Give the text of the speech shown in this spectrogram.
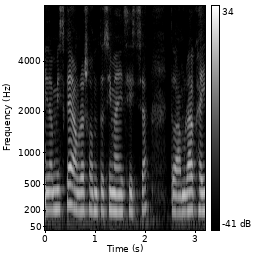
নিরামিষ খায়, আমরা সন্তোষী মায়ের শিষ্যা। তো আমরা খাই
